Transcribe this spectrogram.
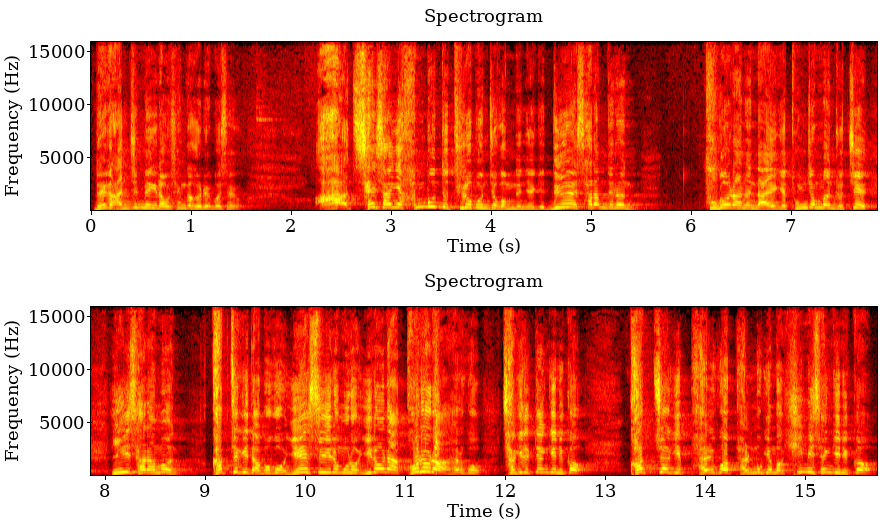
내가 안진뱅이라고 생각을 해보세요. 아, 세상에 한 번도 들어본 적 없는 얘기. 늘 사람들은 국어라는 나에게 동전만 줬지 이 사람은 갑자기 나보고 예수 이름으로 일어나 걸어라 하고 자기를 땡기니까 갑자기 발과 발목에 막 힘이 생기니까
